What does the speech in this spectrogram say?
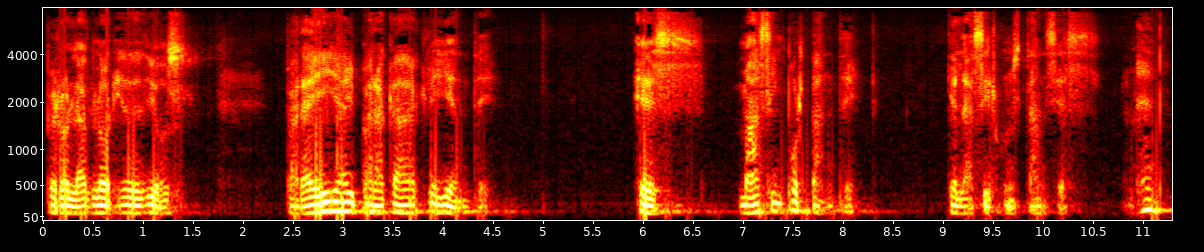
pero la gloria de Dios para ella y para cada creyente es más importante que las circunstancias. Amén.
